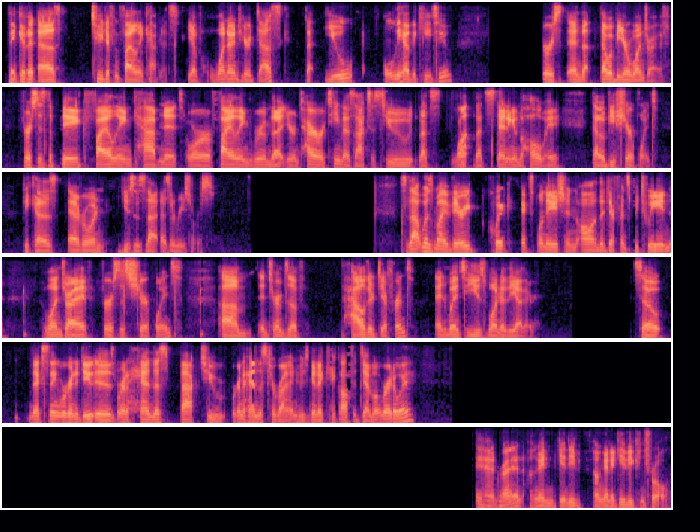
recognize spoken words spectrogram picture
Think of it as two different filing cabinets. You have one under your desk that you only have the key to, versus, and that, that would be your OneDrive, versus the big filing cabinet or filing room that your entire team has access to that's, that's standing in the hallway, that would be SharePoint, because everyone uses that as a resource. So that was my very quick explanation on the difference between OneDrive versus SharePoint um, in terms of how they're different and when to use one or the other. So next thing we're going to do is we're going to hand this back to we're going to hand this to Ryan, who's going to kick off a demo right away. And Ryan, I'm going to give you I'm going to give you control.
